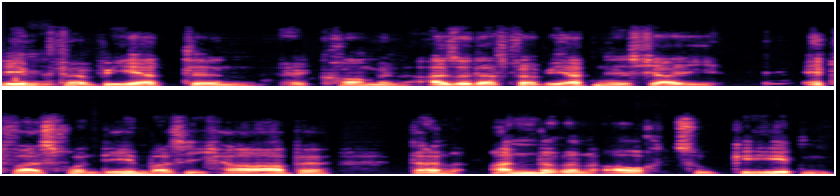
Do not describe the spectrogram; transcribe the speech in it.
dem ja. Verwerten kommen. Also das Verwerten ist ja etwas von dem, was ich habe, dann anderen auch zu geben.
